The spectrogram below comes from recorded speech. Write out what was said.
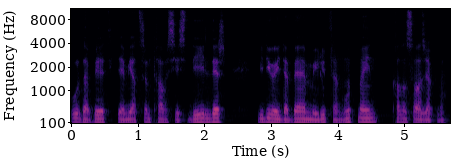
Burada belirttiklerim yatırım tavsiyesi değildir. Videoyu da beğenmeyi lütfen unutmayın. Kalın sağlıcakla.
